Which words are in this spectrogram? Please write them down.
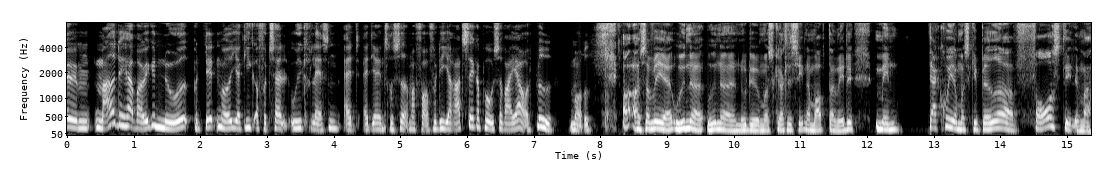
Øhm, meget af det her var jo ikke noget på den måde, jeg gik og fortalte ude i klassen, at, at jeg interesserede mig for, fordi jeg er ret sikker på, så var jeg også blevet mobbet. Og, og så vil jeg, uden at, uden at nu er det jo måske også lidt sent at mobbe dig med det, men der kunne jeg måske bedre forestille mig,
